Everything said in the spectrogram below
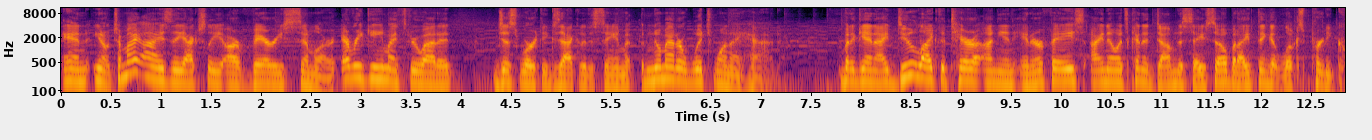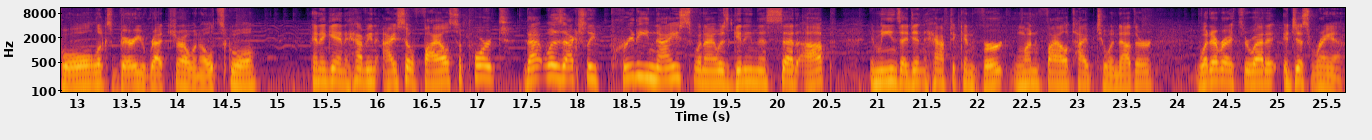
And, you know, to my eyes, they actually are very similar. Every game I threw at it just worked exactly the same, no matter which one I had. But again, I do like the Terraonion interface. I know it's kind of dumb to say so, but I think it looks pretty cool. It looks very retro and old school. And again, having ISO file support, that was actually pretty nice when I was getting this set up. It means I didn't have to convert one file type to another. Whatever I threw at it, it just ran.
